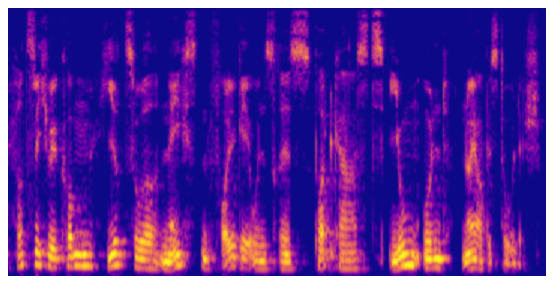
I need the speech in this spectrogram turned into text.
herzlich willkommen hier zur nächsten Folge unseres Podcasts Jung und Neuapostolisch.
